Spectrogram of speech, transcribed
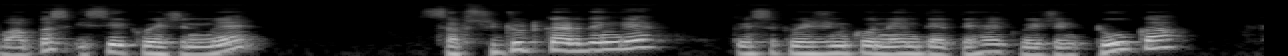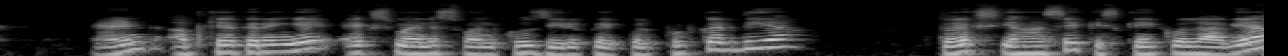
वापस इसी इक्वेशन में सब्सटीट्यूट कर देंगे। तो इस इक्वेशन को नेम देते हैं इक्वेशन टू का। एंड अब क्या करेंगे? X माइनस वन को ज़ीरो के इक्वल पुट कर दिया। तो x यहाँ से किसके इक्वल आ गया?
